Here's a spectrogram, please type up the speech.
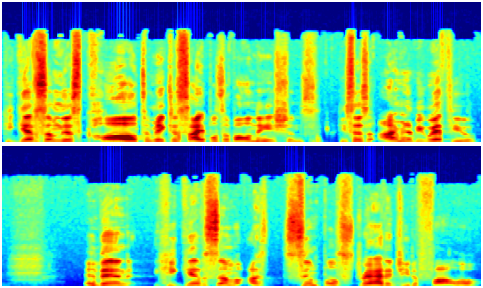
He gives them this call to make disciples of all nations. He says, I'm going to be with you. And then he gives them a simple strategy to follow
